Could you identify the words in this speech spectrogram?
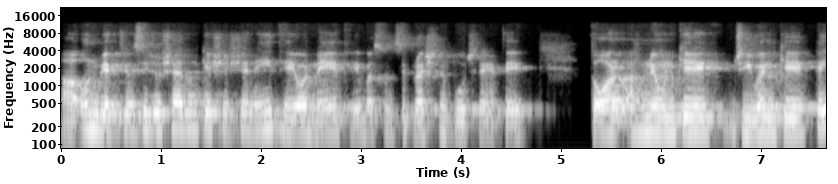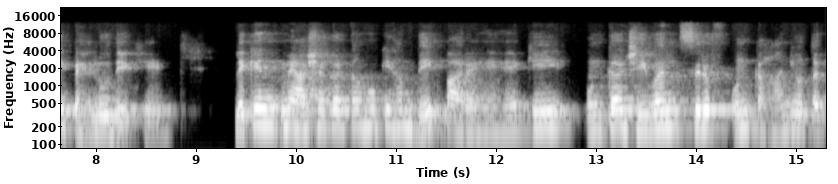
उन व्यक्तियों से जो शायद उनके शिष्य नहीं थे और नए थे, बस उनसे प्रश्न पूछ रहे थे। तो और हमने उनके जीवन के कई पहलू देखे। लेकिन मैं आशा करता हूँ कि हम देख पा रहे हैं कि उनका जीवन सिर्फ़ उन कहानियों तक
